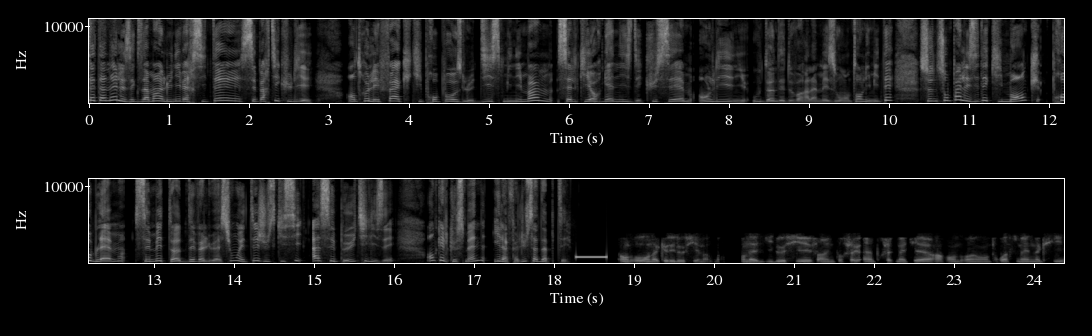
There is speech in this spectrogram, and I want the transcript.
Cette année, les examens à l'université, c'est particulier. Entre les facs qui proposent le 10 minimum, celles qui organisent des QCM en ligne ou donnent des devoirs à la maison en temps limité, ce ne sont pas les idées qui manquent. Problème, ces méthodes d'évaluation étaient jusqu'ici assez peu utilisées. En quelques semaines, il a fallu s'adapter. En gros, on n'a que des dossiers maintenant. On a 10 dossiers, enfin pour un pour chaque matière à rendre en 3 semaines maxi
